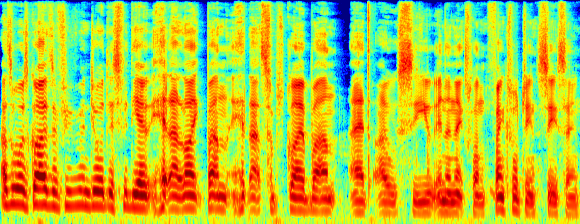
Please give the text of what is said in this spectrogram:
As always, guys, if you've enjoyed this video, hit that like button, hit that subscribe button, and I will see you in the next one. Thanks for watching. See you soon.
